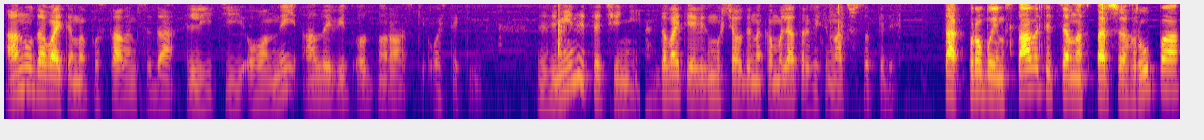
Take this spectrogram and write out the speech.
А ну давайте ми поставимо сюди літій-іонний, але від одноразки. Ось такий. Зміниться чи ні? Давайте я візьму ще один акумулятор 18650. Так, пробуємо ставити. Це в нас перша група.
